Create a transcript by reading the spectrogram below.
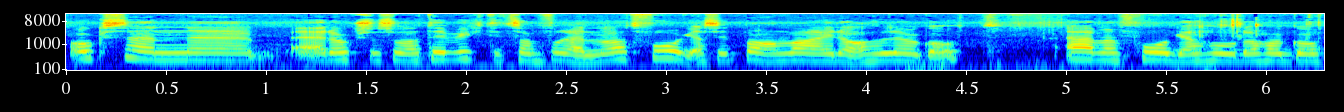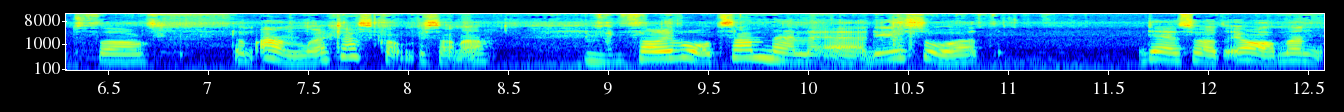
Och sen eh, är det också så att det är viktigt som förälder att fråga sitt barn varje dag hur det har gått. Även fråga hur det har gått för de andra klasskompisarna. Mm. För i vårt samhälle är det ju så att det är så att ja, men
